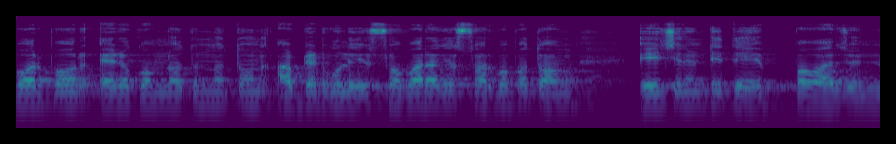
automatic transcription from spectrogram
পরপর এরকম নতুন নতুন আপডেটগুলি সবার আগে সর্বপ্রথম এই চ্যানেলটিতে পাওয়ার জন্য।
